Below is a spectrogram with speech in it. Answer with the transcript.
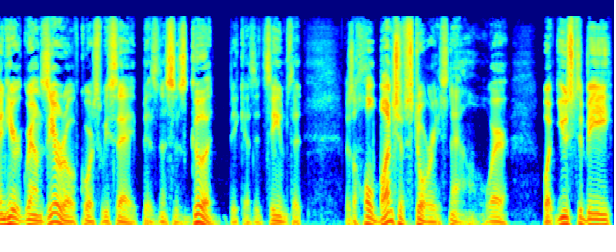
And here at Ground Zero, of course, we say business is good because it seems that there's a whole bunch of stories now where what used to be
